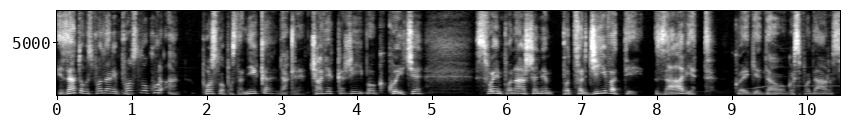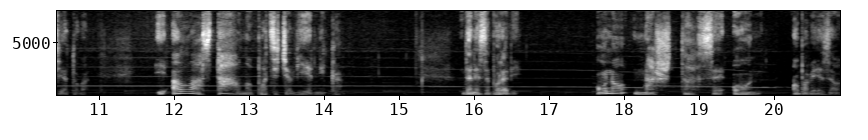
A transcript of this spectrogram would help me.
I zato gospodar je poslao Kur'an, poslao poslanika, dakle čovjeka živog koji će svojim ponašanjem potvrđivati zavjet kojeg je dao gospodaru svjetova. I Allah stalno podsjeća vjernika da ne zaboravi ono na šta se on obavezao.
